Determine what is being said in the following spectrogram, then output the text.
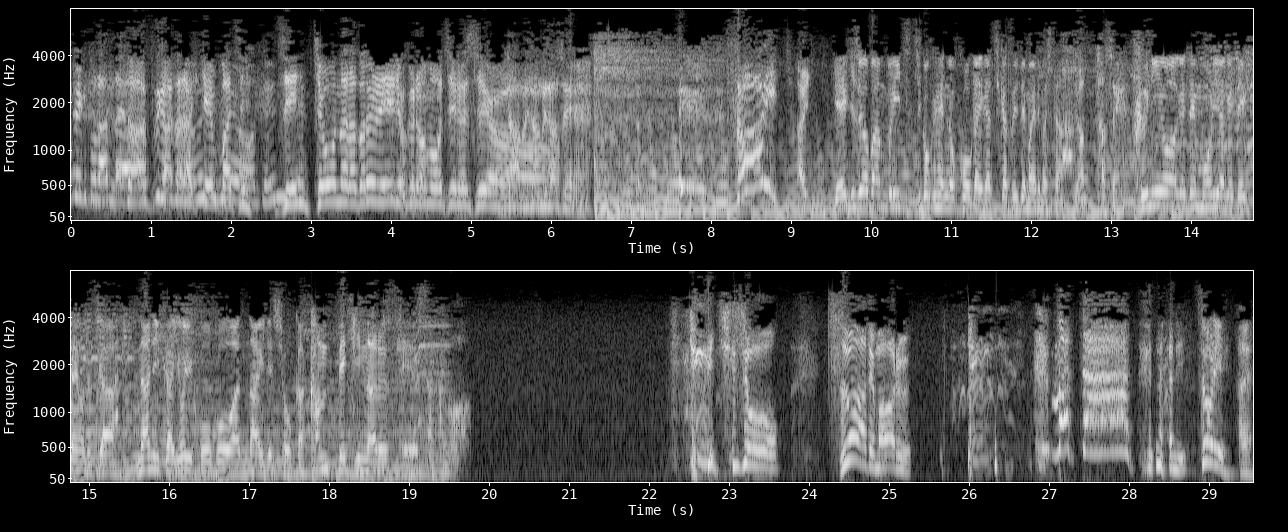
ーフェクトなんだよ。さすがザラキケンパチ尋常ならざる霊力の持ち主よダメダメだぜ。総理はい。劇場版ブリーチ時刻編の公開が近づいてまいりましたやったぜ。国を挙げて盛り上げていきたいのですが何か良い方法はないでしょうか？完璧なる制作を 劇場、ツアーで回る。待ったー何？総理はい。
